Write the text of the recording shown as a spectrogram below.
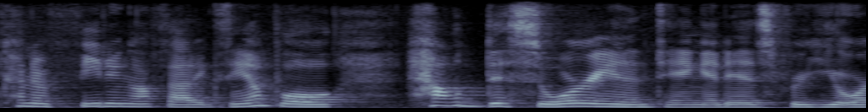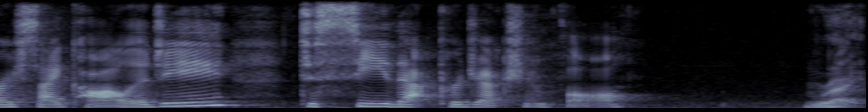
kind of feeding off that example how disorienting it is for your psychology to see that projection fall. Right,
